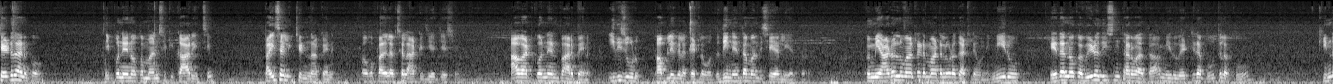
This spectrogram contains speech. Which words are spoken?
చెడుది అనుకో. ఇప్పుడు నేను ఒక మనిషికి కారు ఇచ్చి పైసలు ఇచ్చిండు నాకైనా ఒక పది లక్షలు ఆర్టీజీఎస్ చేసిండు. ఆ పట్టుకొని నేను పారిపోయినా. ఇది చూడు పబ్లిక్లకు ఎట్లా పోతుంది? దీన్ని ఎంతమంది షేర్లు చేస్తారు? ఇప్పుడు మీ ఆడవాళ్ళు మాట్లాడే మాటలు కూడా గట్లే ఉన్నాయి. మీరు ఏదన్నా ఒక వీడియో తీసిన తర్వాత మీరు పెట్టిన బూతులకు కింద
